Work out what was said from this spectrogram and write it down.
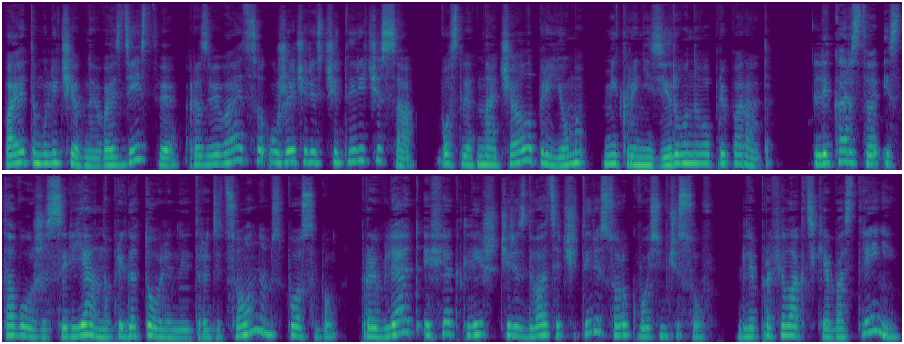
поэтому лечебное воздействие развивается уже через 4 часа после начала приема микронизированного препарата. Лекарства из того же сырья, но приготовленные традиционным способом, проявляют эффект лишь через 24-48 часов. Для профилактики обострений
